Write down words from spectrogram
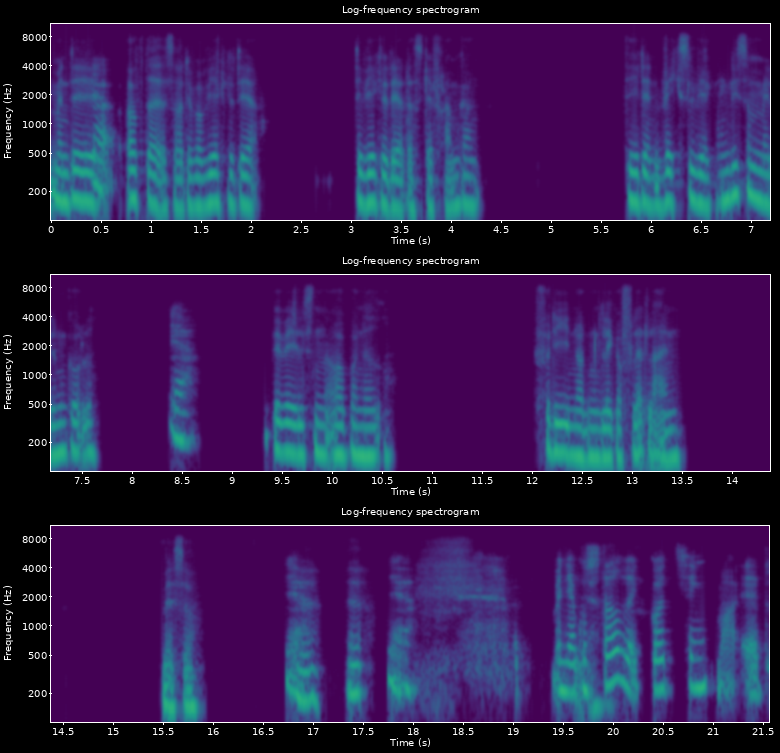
Men det ja. opdagede jeg så, at det var virkelig der. Det er virkelig der, der skal fremgang. Det er den vekselvirkning, ligesom mellemgulvet. Ja. Bevægelsen op og ned. Fordi når den ligger flatline, hvad så? Ja. ja. Ja. ja. Men jeg kunne ja. stadigvæk godt tænke mig, at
